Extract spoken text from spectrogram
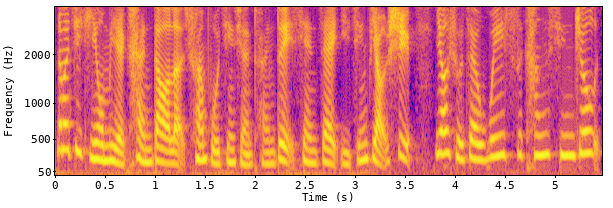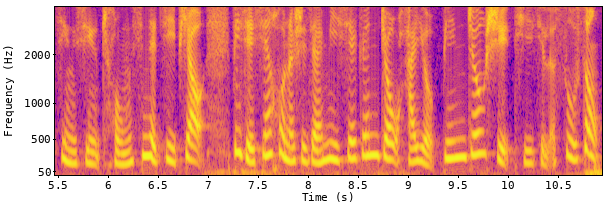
那么具体我们也看到了，川普竞选团队现在已经表示，要求在威斯康星州进行重新的计票，并且先后呢是在密歇根州还有宾州市提起了诉讼。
